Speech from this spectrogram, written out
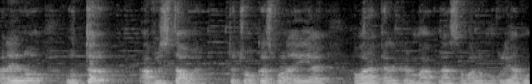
અને એનો ઉત્તર આપ ઈચ્છતા હોય, તો ચોક્કસપણે અહીંયા અમારા કાર્યક્રમમાં આપના સવાલો મોકલી આપો.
